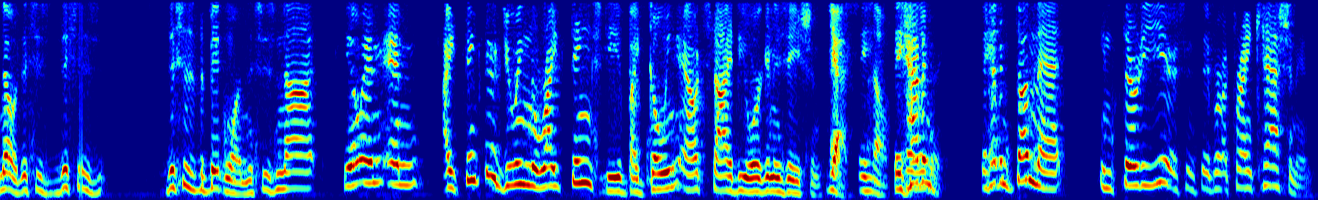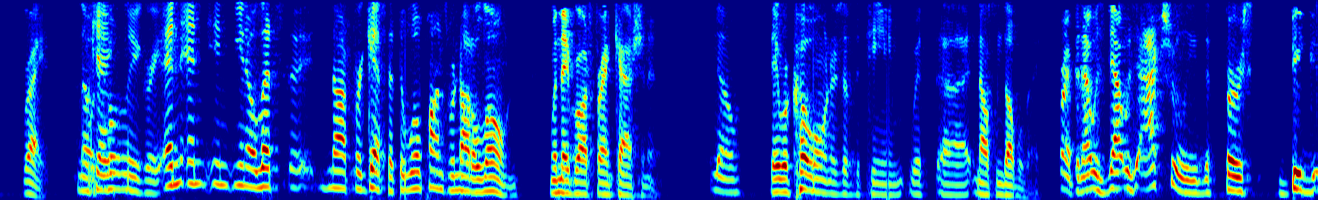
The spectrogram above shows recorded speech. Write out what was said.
no, this is this is this is the big one. This is not, you know, and and I think they're doing the right thing, Steve, by going outside the organization. Yes, They, no, they totally haven't they haven't done that in 30 years since they brought Frank Cashen in. Right. No, Okay. totally agree. And, and and you know, let's uh, not forget that the Wilpons were not alone when they brought Frank Cashen in. No, They were co-owners of the team with uh, Nelson Doubleday. right, but that was that was actually the first big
